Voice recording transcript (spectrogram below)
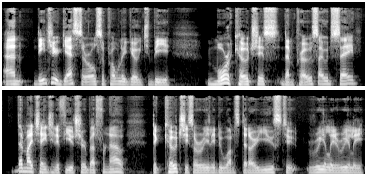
And the interview guests are also probably going to be more coaches than pros, I would say. That might change in the future, but for now, the coaches are really the ones that are used to really, really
